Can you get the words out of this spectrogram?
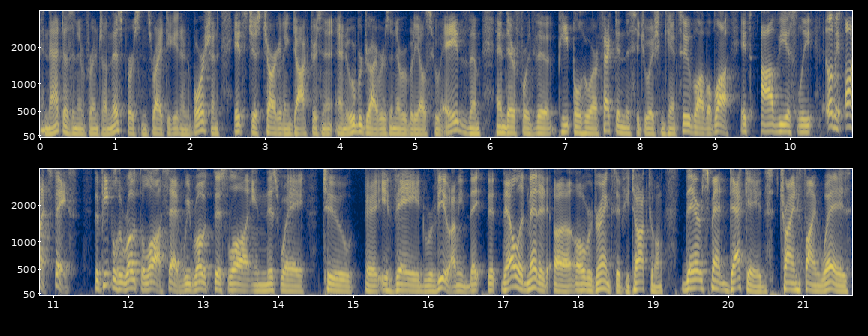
and that doesn't infringe on this person's right to get an abortion. It's just targeting doctors and, and Uber drivers and everybody else who aids them, and therefore the people who are affected in this situation can't sue, blah, blah, blah. It's obviously, I mean, on its face, the people who wrote the law said we wrote this law in this way to uh, evade review. I mean, they they'll admit it uh, over drinks if you talk to them. They've spent decades trying to find ways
